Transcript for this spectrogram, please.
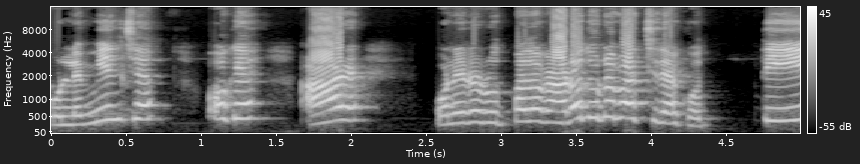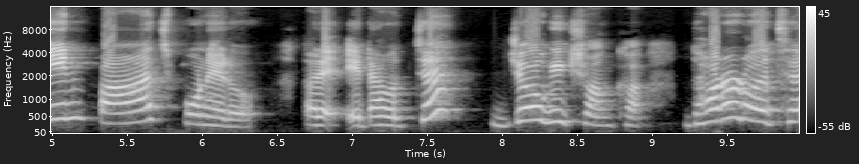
করলে মিলছে। ওকে আর পনেরোর উৎপাদক আরও দুটো পাচ্ছি, দেখো। তিন, পাঁচ, পনেরো। তাহলে এটা হচ্ছে যৌগিক সংখ্যা। ধরো রয়েছে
